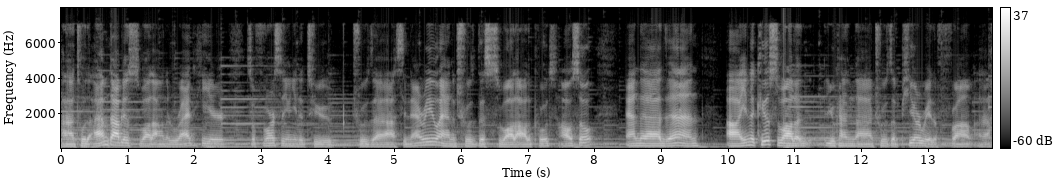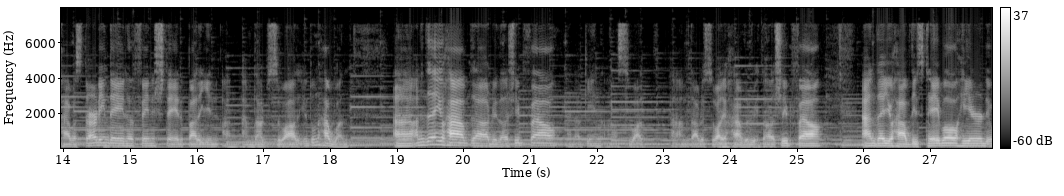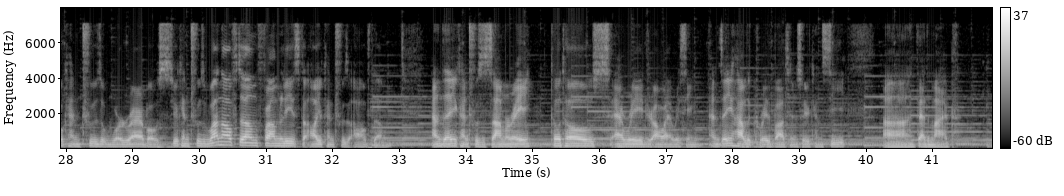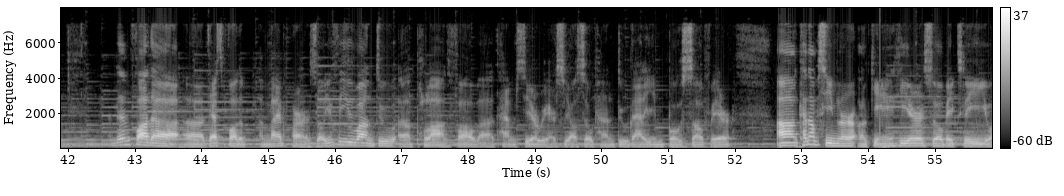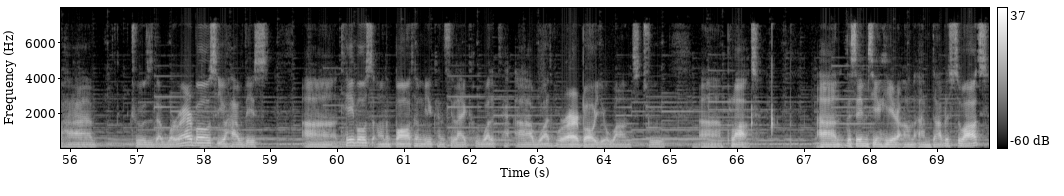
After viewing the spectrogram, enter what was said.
uh, to the MW SWAT on the right here. So first you need to choose a scenario and choose the SWAT output also, and uh, then uh, in the QSWAT, you can uh, choose a period from uh, have a starting date, finish date, but in uh, MW you don't have one. Uh, and then you have the result file, and again on SWAT, uh, MW you have the result file. And then you have this table here, you can choose variables. You can choose one of them from list, or you can choose all of them. And then you can choose summary, totals, average, or everything. And then you have the create button so you can see uh, that map. And then for the uh, that's for the map part. So if you want to do a plot for the time series, you also can do that in both software. Uh, kind of similar again here. So basically you have choose the variables. You have these uh, tables on the bottom. You can select what uh, what variable you want to uh, plot. And the same thing here on MW SWAT.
